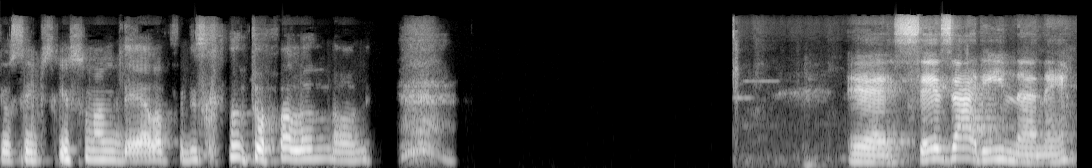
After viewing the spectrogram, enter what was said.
Eu sempre esqueço o nome dela, por isso que eu não estou falando nome. É, Cesarina, né?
